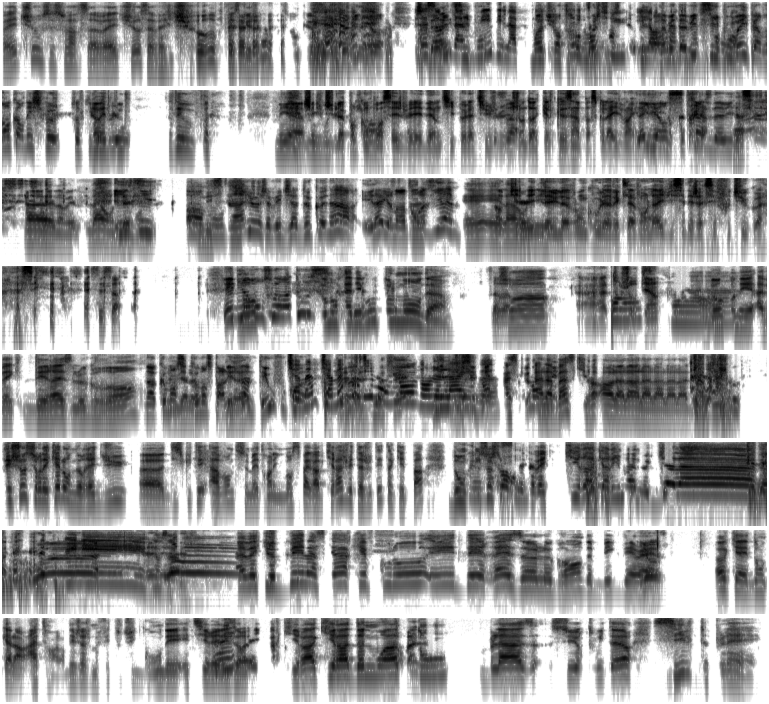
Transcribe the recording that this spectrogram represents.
Ça va être chaud ce soir, ça va être chaud, ça va être chaud, parce que j'ai l'impression que. je sens que David, il a. Moi, je suis en train. Moi, je pense non, mais David, s'il pouvait, il perdrait encore des cheveux. Sauf qu'il peut plus. C'est ouf. Mais, euh, je, mais je, suis là pour compenser, je vais l'aider un petit peu là-dessus. J'en donne quelques-uns parce que là, il va. Là, il, est en stress, David. Ah, ouais, non, mais là, on il est, Oh mon dieu, j'avais déjà deux connards et là il y en a un troisième. Et, et non, là, il, a, est... il, a, eu l'avant-goût avec l'avant live, il sait déjà que c'est foutu quoi. c'est ça. Eh bien bon, bonsoir à tous. Comment allez-vous tout le monde? Ça Bonsoir. Ah, toujours bien. Donc on est avec Derez le Grand. Non, commence, commence par les femmes, t'es ouf ou quoi Tu as même, tu as même pas mis mon nom dans le live. Pas, parce qu'à la base, Kira, oh là là là là là là, des, choses, sur lesquelles on aurait dû euh, discuter avant de se mettre en ligne. Bon, c'est pas grave. Kira, je vais t'ajouter, t'inquiète pas. Donc ce merci. soir, on est avec Kira Kariman Galad. Ouais. Comme ça. Avec Belascar, Kev Kulo et Derez le Grand de Big Derez. Ok, donc alors, attends, alors déjà, je me fais tout de suite gronder et tirer Oui. les oreilles par Kira. Kira, donne-moi ton blaze sur Twitter, s'il te plaît.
